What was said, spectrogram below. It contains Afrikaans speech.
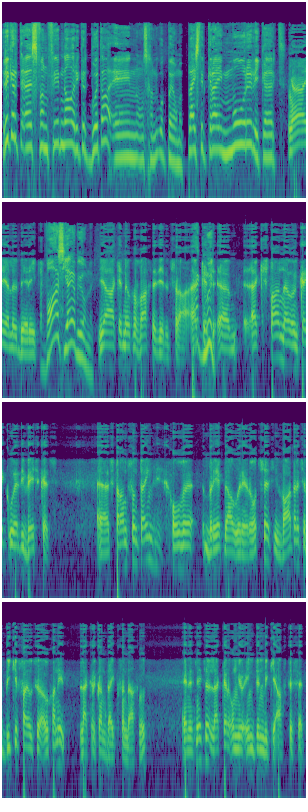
Rickert is van Vredendal, Rickert Botha en ons gaan ook by hom 'n pleister kry. Môre Rickert. Ja, hallo Derek. Waar's jy op die oomblik? Ja, ek het nou gewag dat jy dit vra. Ek ehm ek staan nou en kyk oor die Weskus. Uh Strandfontein, golwe breek daar oor die rotse. Die water is 'n bietjie vuil, so ou gaan nie lekker kan duik vandag nie. En dit is net so lekker om jou engine bietjie af te sit.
